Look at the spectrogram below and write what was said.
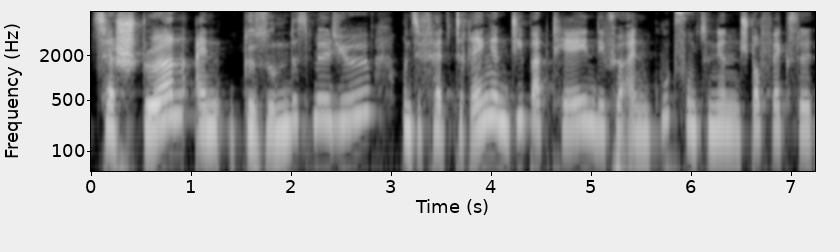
zerstören ein gesundes Milieu und sie verdrängen die Bakterien, die für einen gut funktionierenden Stoffwechsel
